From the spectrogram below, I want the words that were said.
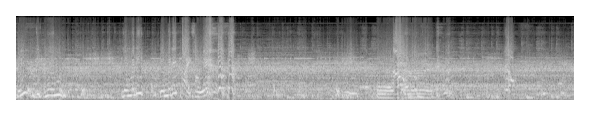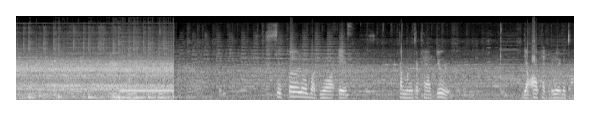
เฮ้ยติดมือยังไม่ได้ยังไม่ได้ต่อยเขาเลย โอ้มาเลยซูเปอร์โรบอทวอร์เอฟกำลังจะแคสอยู่ เดี๋ยวเอาแผ่นไปเลยนะจ๊ะ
